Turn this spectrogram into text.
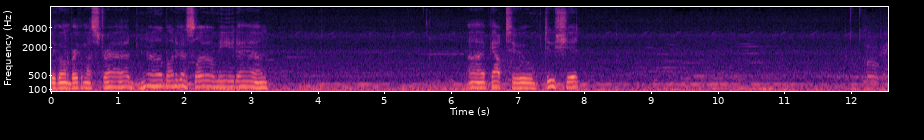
Nobody gonna break my stride. Nobody gonna slow me down. I've got to do shit. Moving.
